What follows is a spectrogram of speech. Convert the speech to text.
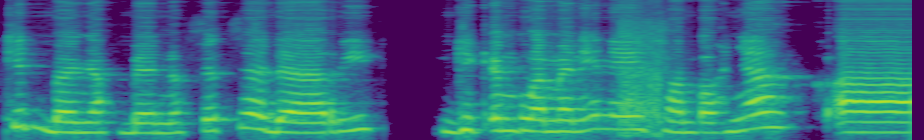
mungkin banyak benefitsnya dari gig employment ini. Contohnya, uh,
